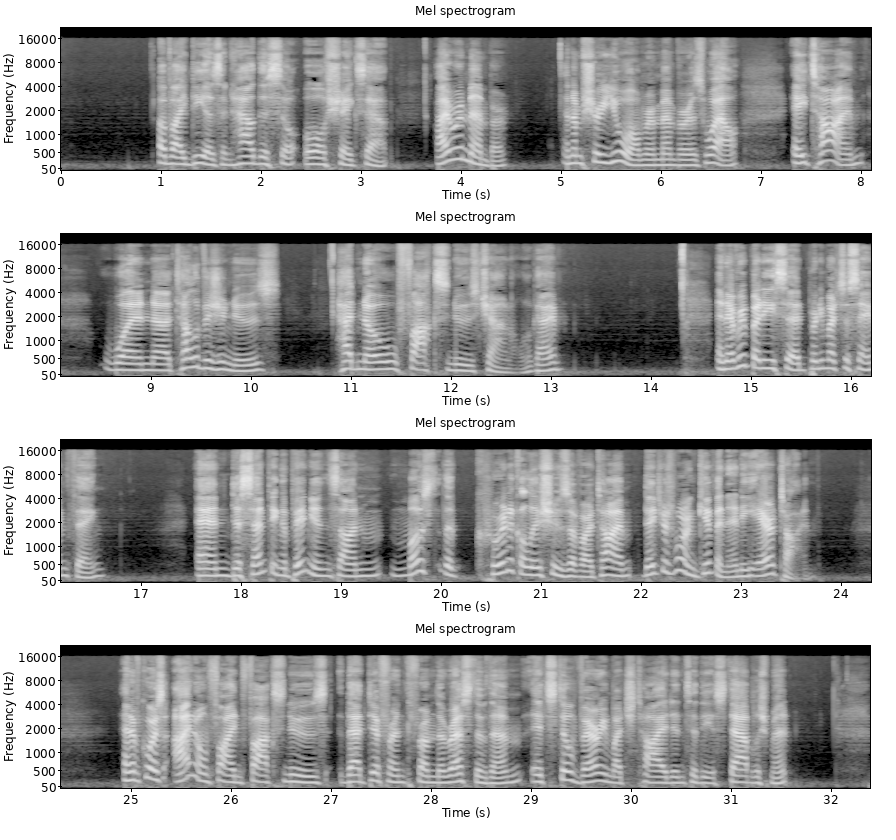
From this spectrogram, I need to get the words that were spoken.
of ideas and how this all shakes out. I remember, and I'm sure you all remember as well, a time when uh, television news had no Fox News channel, okay? And everybody said pretty much the same thing and dissenting opinions on most of the critical issues of our time, they just weren't given any airtime. And of course, I don't find Fox News that different from the rest of them. It's still very much tied into the establishment.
